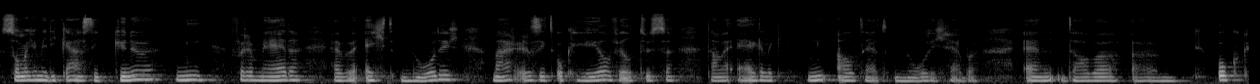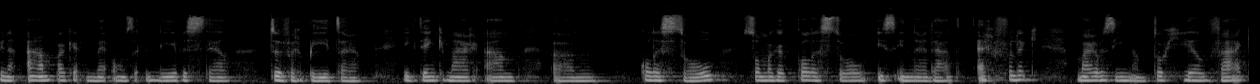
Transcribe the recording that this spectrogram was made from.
Sommige medicatie kunnen we niet vermijden, hebben we echt nodig. Maar er zit ook heel veel tussen dat we eigenlijk niet altijd nodig hebben. En dat we ehm, ook kunnen aanpakken met onze levensstijl te verbeteren. Ik denk maar aan um, cholesterol. Sommige cholesterol is inderdaad erfelijk, maar we zien dan toch heel vaak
